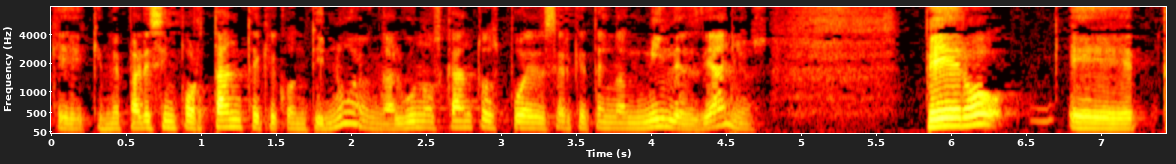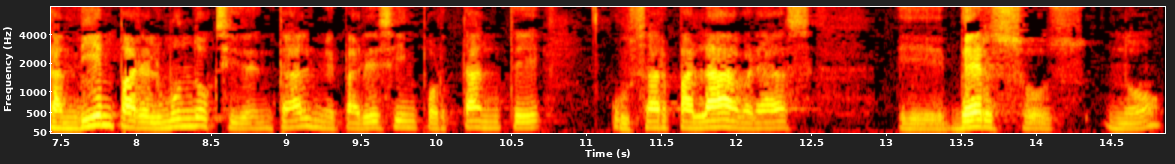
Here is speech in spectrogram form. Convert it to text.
que, que me parece importante que continúen. Algunos cantos puede ser que tengan miles de años, pero eh, también para el mundo occidental me parece importante usar palabras, eh, versos, ¿no?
